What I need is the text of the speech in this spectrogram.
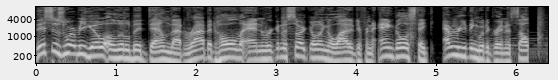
This is where we go a little bit down that rabbit hole, and we're going to start going a lot of different angles, take everything with a grain of salt.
